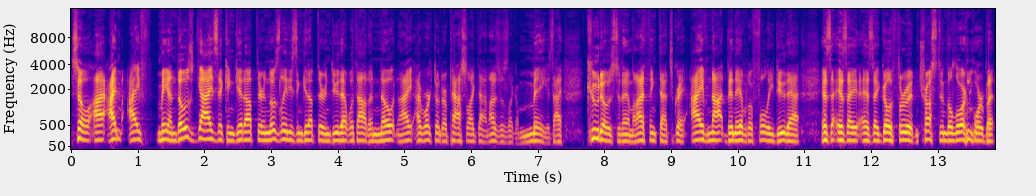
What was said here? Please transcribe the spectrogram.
So I, I'm, I, man, those guys that can get up there and those ladies can get up there and do that without a note. And I, I worked under a pastor like that, and I was just like amazed. I kudos to them, and I think that's great. I've not been able to fully do that as, as I as I go through it and trust in the Lord more. But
